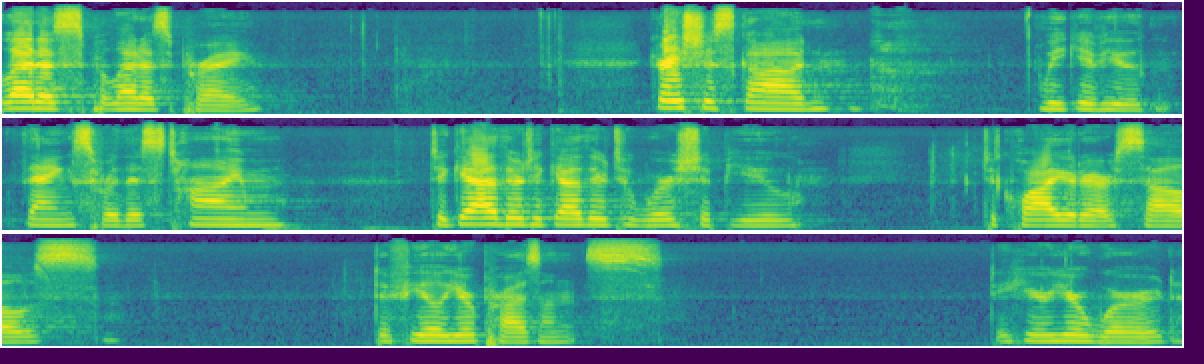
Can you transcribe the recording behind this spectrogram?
Let us, let us pray. Gracious God, we give you thanks for this time to gather together to worship you, to quiet ourselves, to feel your presence, to hear your word,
